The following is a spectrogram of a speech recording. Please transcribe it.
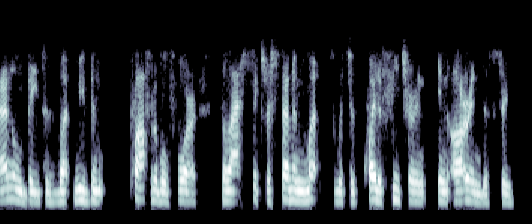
annual basis, but we've been profitable for the last six or seven months, which is quite a feature in, in our industry.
